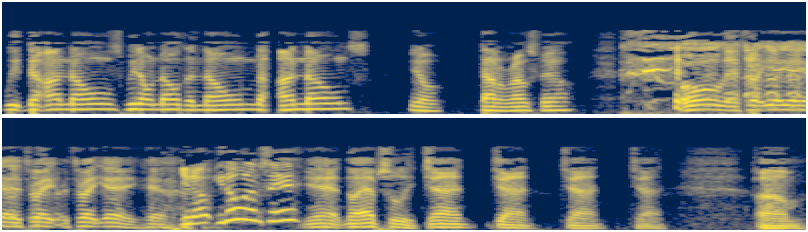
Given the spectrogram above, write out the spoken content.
we, the unknowns we don't know the known the unknowns. You know Donald Rumsfeld. oh, that's right. Yeah, yeah, yeah. That's right. That's right. Yeah, yeah. You know you know what I'm saying? Yeah, no, absolutely. John, John, John, John. Um,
